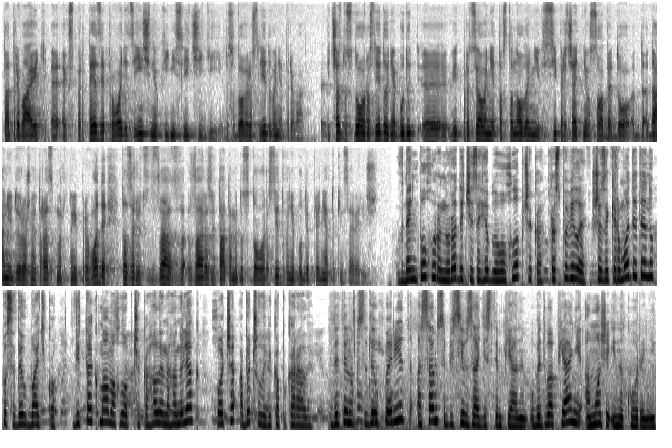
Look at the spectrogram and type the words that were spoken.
та тривають е, експертизи, проводяться інші необхідні слідчі дії. Досудове розслідування триває. Під час досудового розслідування будуть е, відпрацьовані та встановлені всі причетні особи до даної дорожньої транспортної пригоди, та за, рез- за, за- за результатами досудового розслідування буде прийнято кінцеве рішення. В день похорону родичі загиблого хлопчика розповіли, що за кермо дитину посадив батько. Відтак мама хлопчика Галина Гануляк хоче, аби чоловіка покарали. Дитину посадив вперед, а сам собі сів ззаді з тим п'яним. Обидва п'яні, а може і накурені.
